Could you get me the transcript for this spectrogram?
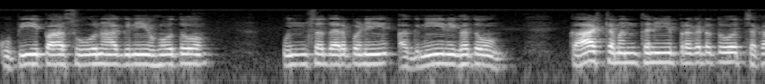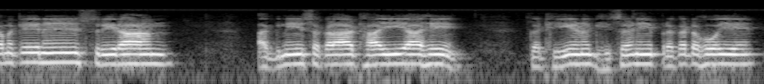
कुपीपासून अग्नी होतो उंच दर्पणी अग्नी निघतो काष्ठमंथनी प्रकटतो चकमकेने श्रीराम. अग्नी सकळा ठाई आहे कठीण घिसणी प्रकट होये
